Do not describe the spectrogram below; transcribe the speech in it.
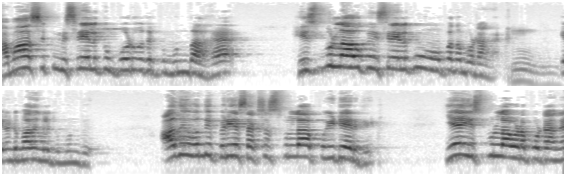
ஹமாஸுக்கும் இஸ்ரேலுக்கும் போடுவதற்கு முன்பாக ஹிஸ்புல்லாவுக்கும் இஸ்ரேலுக்கும் ஒப்பந்தம் போட்டாங்க. இரண்டு மாதங்களுக்கு முன்பு. அது வந்து பெரிய சக்சஸ்ஃபுல்லா போயிட்டே இருக்கு. ஏன் ஹிஸ்புல்லாவோட போட்டாங்க?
